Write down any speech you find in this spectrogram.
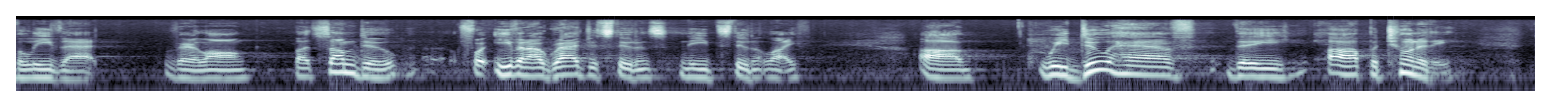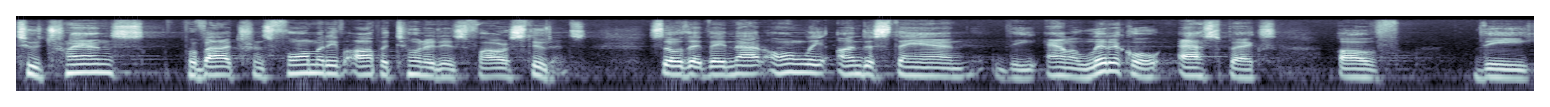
believe that very long, but some do. For even our graduate students need student life. Uh, we do have the opportunity to trans provide transformative opportunities for our students so that they not only understand the analytical aspects of the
